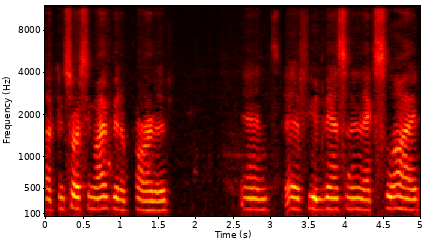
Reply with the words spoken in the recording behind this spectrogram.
uh, consortium I've been a part of. And if you advance to the next slide,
